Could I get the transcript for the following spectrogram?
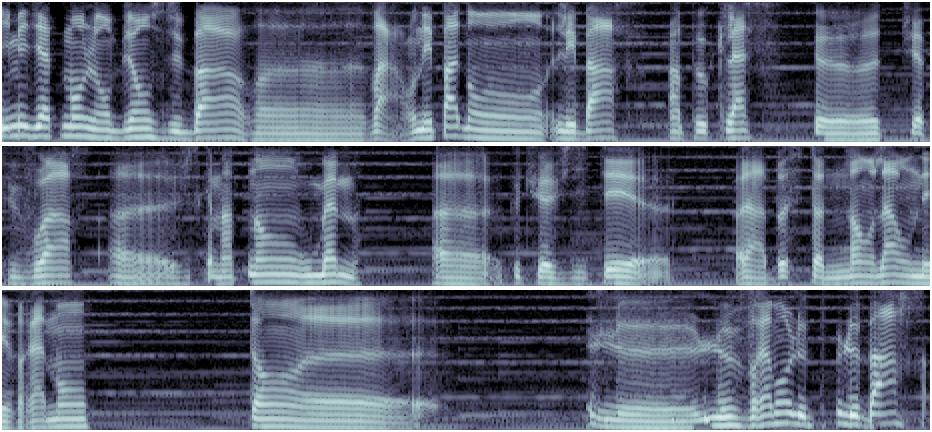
Immédiatement, l'ambiance du bar, euh, voilà, on n'est pas dans les bars un peu classe que tu as pu voir euh, jusqu'à maintenant, ou même euh, que tu as visité euh, voilà, à Boston. Non, là, on est vraiment dans euh, le, le vraiment le, le bar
